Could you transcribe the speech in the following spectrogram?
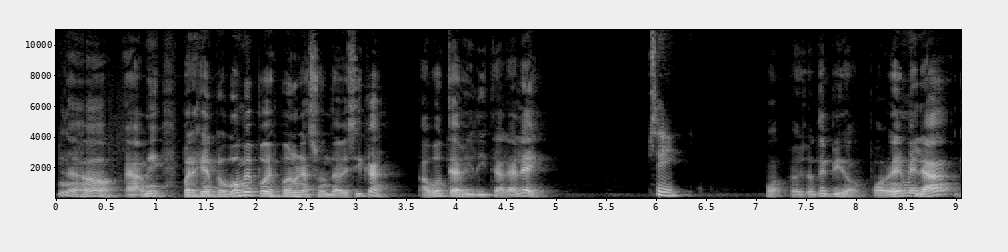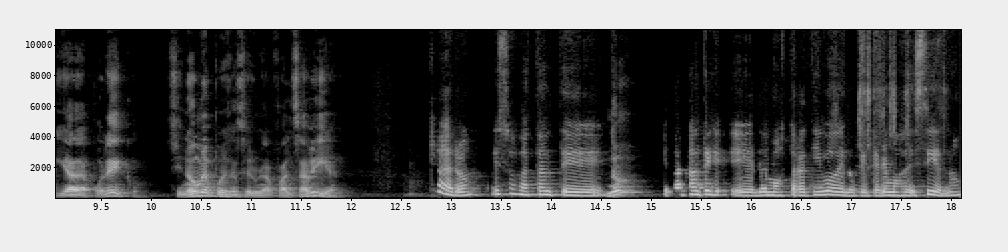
No, a mí, por ejemplo, vos me podés poner una sonda vesical, a vos te habilita la ley. Sí. Bueno, pero yo te pido, ponémela guiada por eco, si no me puedes hacer una falsa vía. Claro, eso es bastante... ¿No? es bastante eh, demostrativo de lo que queremos decir, ¿no?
